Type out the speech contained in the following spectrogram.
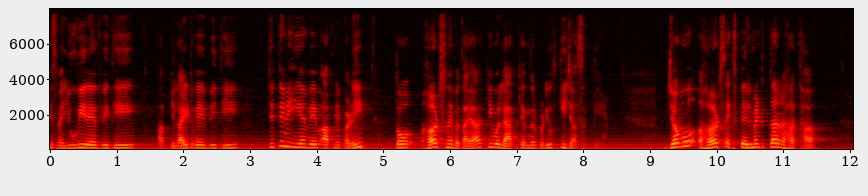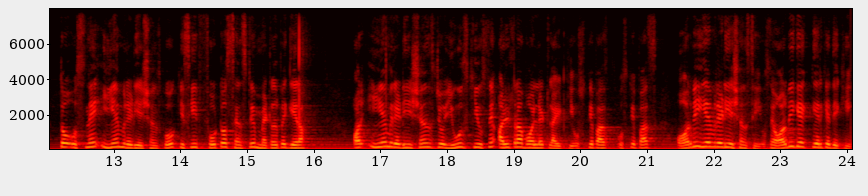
जिसमें यूवी रेज भी थी, आपकी लाइट वेव भी थी, जितनी भी ईएम वेव आपने पढ़ी तो हर्ट्स ने बताया कि वो लैब के अंदर प्रोड्यूस की जा सकती जब वो हर्ट्स एक्सपेरिमेंट कर रहा था तो उसने ईएम रेडिएशंस को किसी फ़ोटो सेंसिटिव मेटल पे गिरा और ईएम रेडिएशंस जो यूज़ की, उसने अल्ट्रा वॉयलेट लाइट की। उसके पास उसके पास और भी ईएम रेडिएशंस थी। उसने और भी गेर के देखी।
